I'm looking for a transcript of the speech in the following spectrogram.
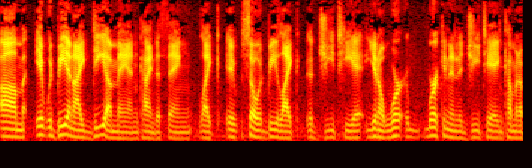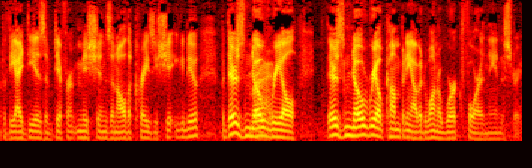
Um, it would be an idea man kind of thing. Like, it, so it'd be like a GTA. You know, wor- working in a GTA and coming up with the ideas of different missions and all the crazy shit you could do. But there's no Right. real. There's no real company I would want to work for in the industry.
